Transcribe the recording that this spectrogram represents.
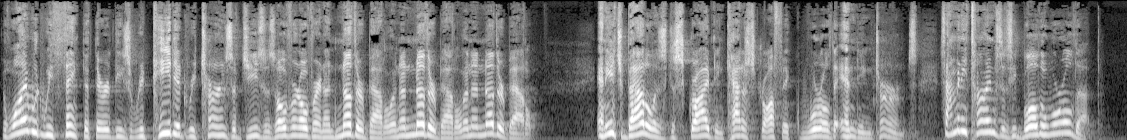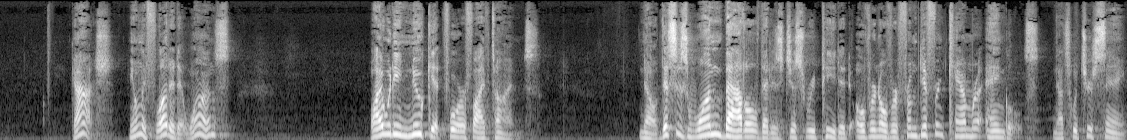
Why would we think that there are these repeated returns of Jesus over and over in another battle, and another battle, and another battle? And each battle is described in catastrophic, world ending terms. So, how many times does he blow the world up? Gosh, he only flooded it once. Why would he nuke it four or five times? No, this is one battle that is just repeated over and over from different camera angles. And that's what you're seeing.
